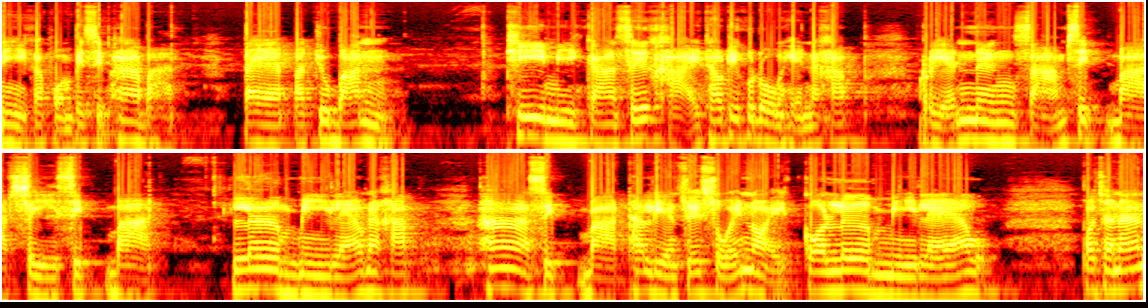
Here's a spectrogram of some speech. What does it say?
นี่ครับผมเป็น15บห้าบาท แต่ปัจจุบันที่มีการซื้อขายเท่าที่คุณโดงเห็นนะครับ เหรียญหนึ่ง30บบาท40บบาท เริ่มมีแล้วนะครับ50บบาทถ้าเหรียญสวยๆหน่อยก็เริ่มมีแล้ว เพราะฉะนั้น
